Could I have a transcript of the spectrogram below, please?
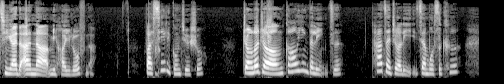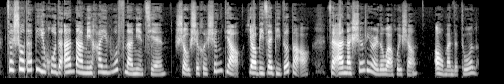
亲爱的安娜·米哈伊洛夫娜。”瓦西里公爵说，整了整高硬的领子。他在这里，在莫斯科，在受他庇护的安娜·米哈伊洛夫娜面前，手势和声调要比在彼得堡。在安娜·舍利尔的晚会上，傲慢的多了。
